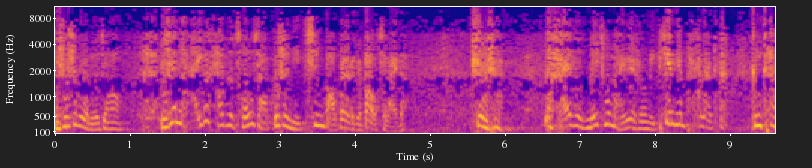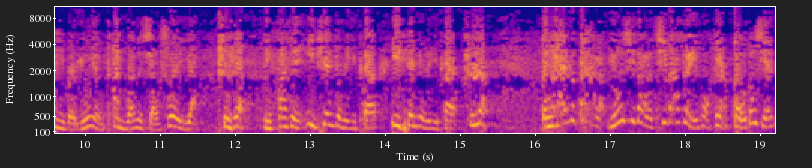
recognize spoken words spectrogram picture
你说是不是我们的骄傲？你说哪一个孩子从小不是你亲宝贝儿的给抱起来的？是不是？那孩子没出满月的时候，你天天趴那看，跟看一本永远看不完的小说一样，是不是？你发现一天就是一篇，一天就是一篇，是不是？等孩子大了，尤其到了七八岁以后，哎呀，狗都嫌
